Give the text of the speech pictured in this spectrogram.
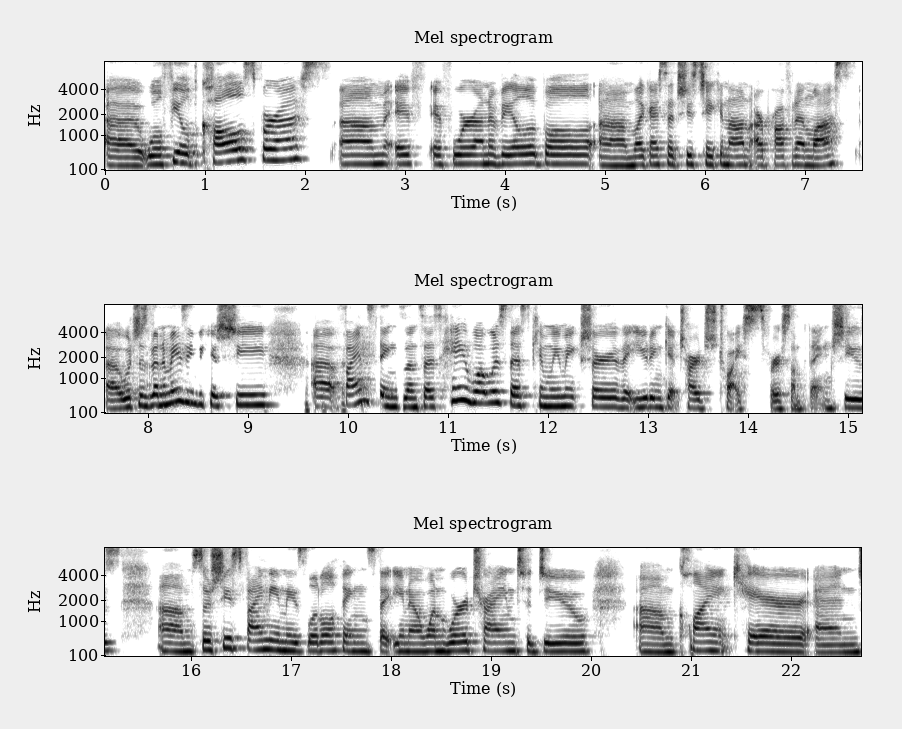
uh, will field calls for us um, if if we're unavailable. Um, like I said, she's taken on our profit and loss, uh, which has been amazing because she uh, finds things and says, "Hey, what was this? Can we make sure that you didn't get charged twice for something?" She's um, so she's finding these little things that you know when we're trying to do um, client care and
